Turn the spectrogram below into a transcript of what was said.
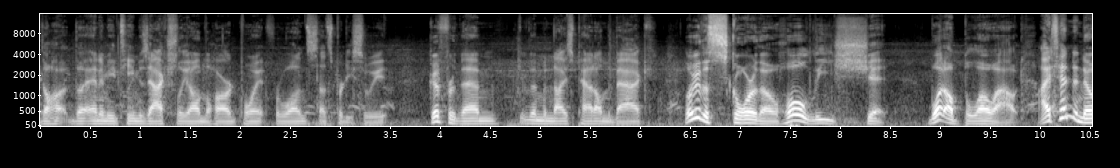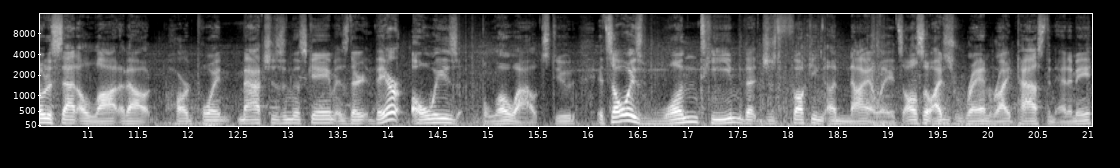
The, the enemy team is actually on the hard point for once. That's pretty sweet. Good for them. Give them a nice pat on the back. Look at the score, though. Holy shit. What a blowout. I tend to notice that a lot about hardpoint matches in this game, is they're, they are always blowouts, dude. It's always one team that just fucking annihilates. Also, I just ran right past an enemy.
